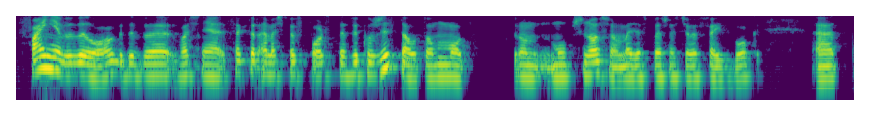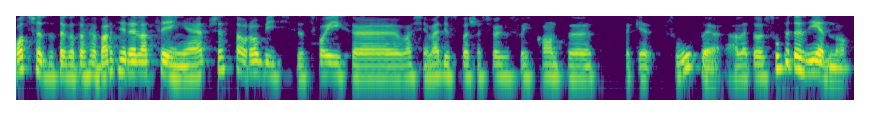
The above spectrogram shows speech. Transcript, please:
fajnie by było, gdyby właśnie sektor MŚP w Polsce wykorzystał tą moc, którą mu przynoszą media społecznościowe Facebook, e, podszedł do tego trochę bardziej relacyjnie, przestał robić ze swoich e, właśnie mediów społecznościowych, ze swoich kont e, takie słupy, ale to słupy to jest jedno.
